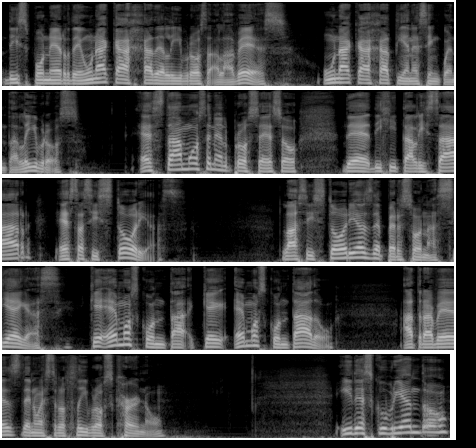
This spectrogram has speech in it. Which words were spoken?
disponer de una caja de libros a la vez. Una caja tiene 50 libros. Estamos en el proceso de digitalizar estas historias. Las historias de personas ciegas que hemos, que hemos contado a través de nuestros libros Kernel y descubriendo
